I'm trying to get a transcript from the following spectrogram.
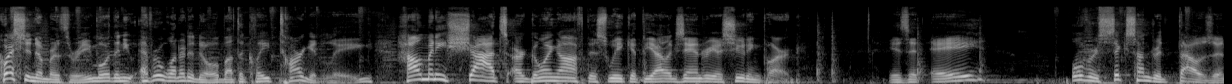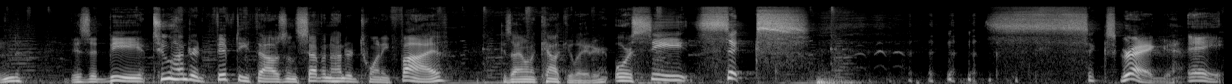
Question number three more than you ever wanted to know about the Clay Target League. How many shots are going off this week at the Alexandria Shooting Park? Is it A, over 600,000? Is it B, 250,725? Because I own a calculator. Or C, six? six. Greg. A.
